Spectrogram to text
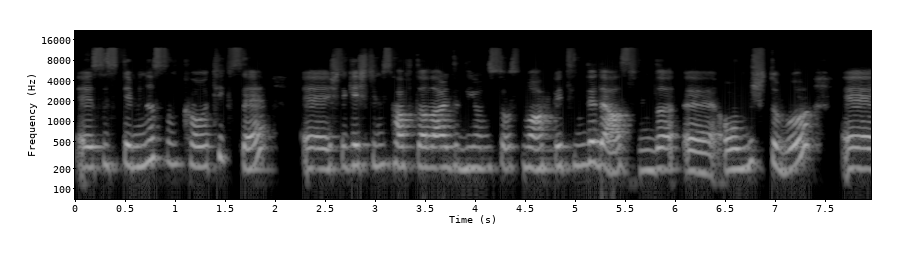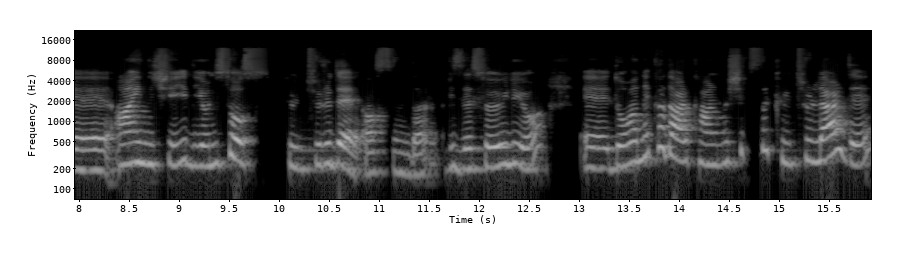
e, sistemi nasıl kaotikse e, işte geçtiğimiz haftalarda Dionysos muhabbetinde de aslında e, olmuştu bu. E, aynı şeyi Dionysos kültürü de aslında bize söylüyor. E, doğa ne kadar karmaşıksa kültürler de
